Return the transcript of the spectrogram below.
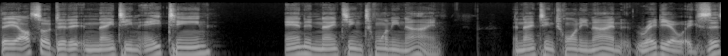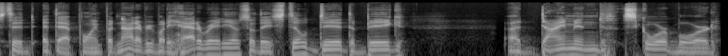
they also did it in 1918 and in 1929. In 1929, radio existed at that point, but not everybody had a radio, so they still did the big uh, diamond scoreboard,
